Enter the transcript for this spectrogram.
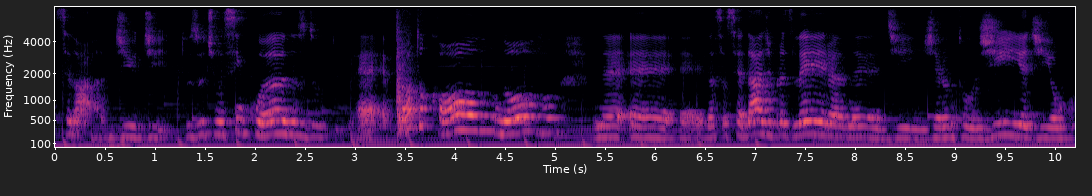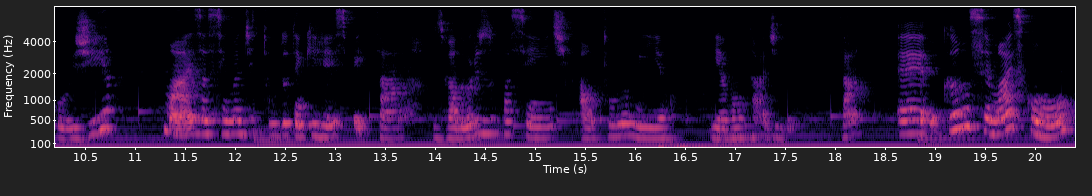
Sei lá, de, de dos últimos cinco anos, do, é, é protocolo novo né, é, é, da Sociedade Brasileira né, de Gerontologia, de Oncologia, mas acima de tudo eu tenho que respeitar os valores do paciente, a autonomia e a vontade dele, tá? É, o câncer mais comum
